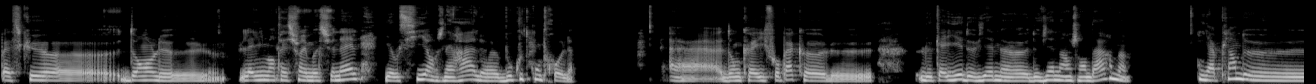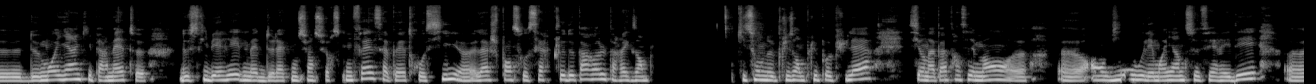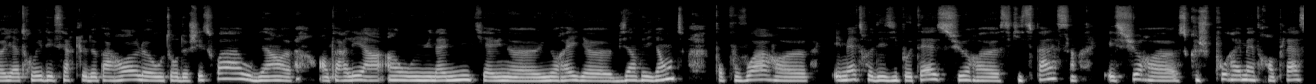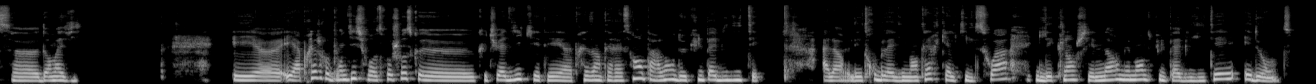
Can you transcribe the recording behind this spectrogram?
parce que euh, dans le l'alimentation émotionnelle, il y a aussi en général euh, beaucoup de contrôle. donc il faut pas que le le cahier devienne devienne un gendarme. Il y a plein de, de moyens qui permettent de se libérer et de mettre de la conscience sur ce qu'on fait. Ça peut être aussi, là je pense au cercle de parole par exemple qui sont de plus en plus populaires. Si on n'a pas forcément euh, euh, envie ou les moyens de se faire aider, euh, il y a trouver des cercles de parole autour de chez soi ou bien en parler à un ou une amie qui a une, une oreille bienveillante pour pouvoir émettre des hypothèses sur ce qui se passe et sur ce que je pourrais mettre en place dans ma vie. Et, et, après, je rebondis sur autre chose que, que tu as dit qui était très intéressant en parlant de culpabilité. Alors les troubles alimentaires, quels qu'ils soient, ils déclenchent énormément de culpabilité et de honte.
